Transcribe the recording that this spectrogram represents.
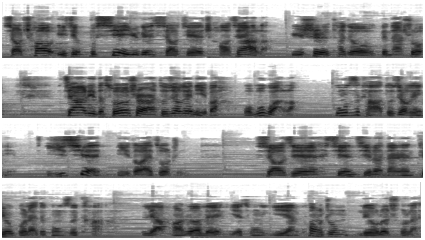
小超已经不屑于跟小杰吵架了，于是他就跟他说：“家里的所有事儿都交给你吧，我不管了，工资卡都交给你。”一切你都来做主。小杰捡起了男人丢过来的工资卡，两行热泪也从眼眶中流了出来。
